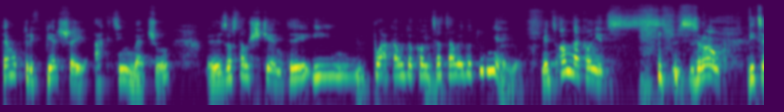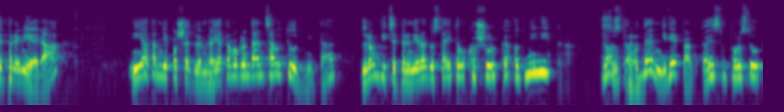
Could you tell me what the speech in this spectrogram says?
temu, który w pierwszej akcji meczu y, został ścięty i płakał do końca całego turnieju. Więc on na koniec z rąk wicepremiera, i ja tam nie poszedłem, ja tam oglądałem cały turniej, tak? Z rąk wicepremiera dostaje tą koszulkę od Milika. Dostał Super. ode mnie, wie pan, to jest po prostu...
